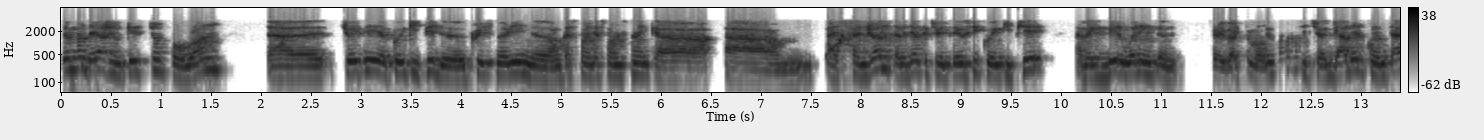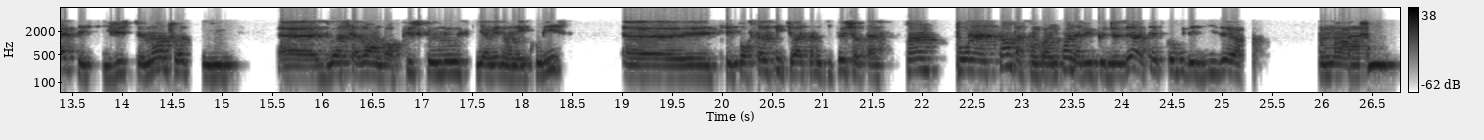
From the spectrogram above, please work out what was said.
demande d'ailleurs, j'ai une question pour Ron. Euh, tu as été coéquipier de Chris Mullin euh, en 80-85 à, à, à St. John. Ça veut dire que tu étais aussi coéquipier avec Bill Wellington. Exactement. Je me demande si tu as gardé le contact et si justement, toi qui euh, dois savoir encore plus que nous ce qu'il y avait dans les coulisses, euh, c'est pour ça aussi que tu restes un petit peu sur ta fin pour l'instant, parce qu'encore une fois, on n'a vu que deux heures, et peut-être qu'au bout des dix heures, on aura tout.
